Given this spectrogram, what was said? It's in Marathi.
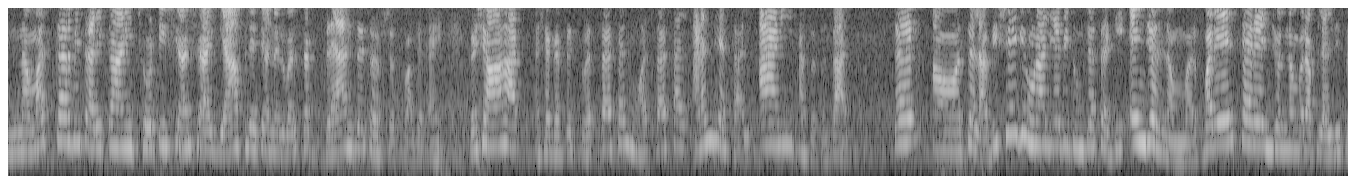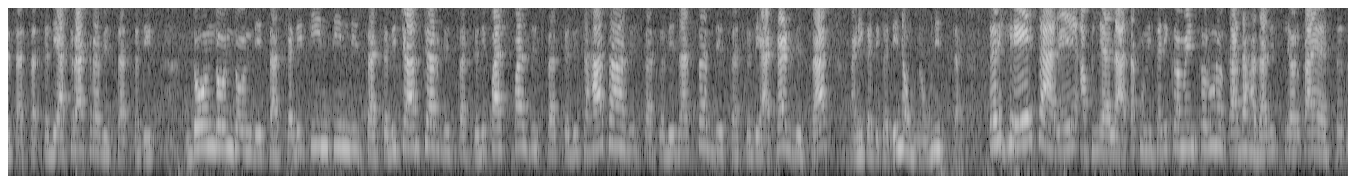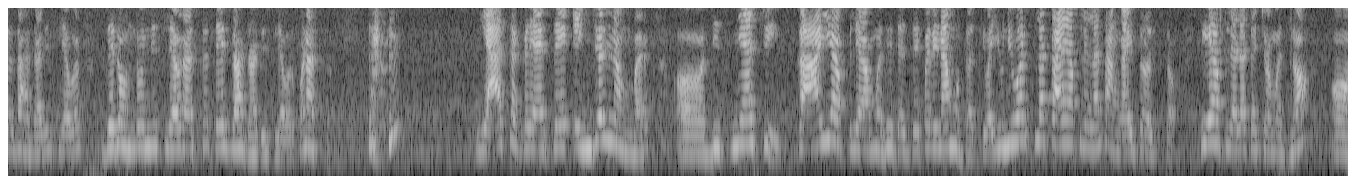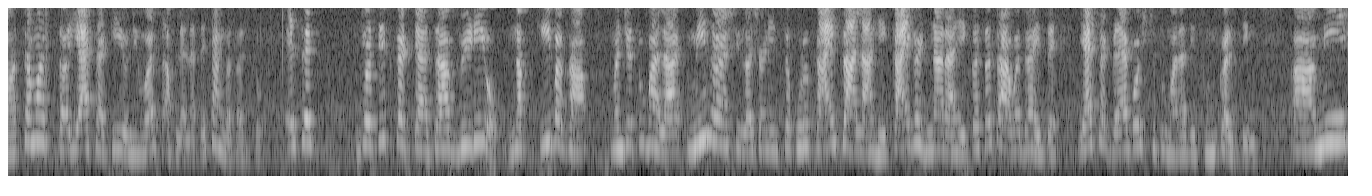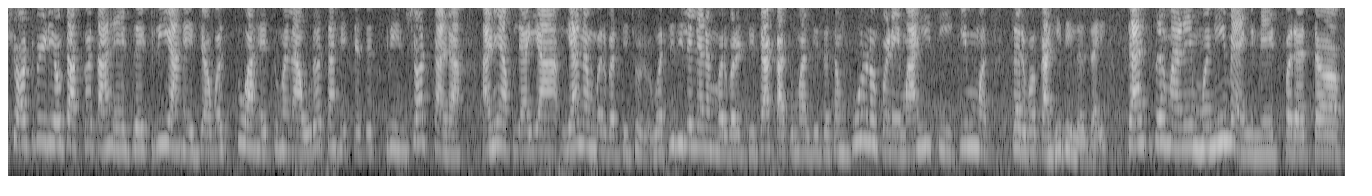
नमस्कार मी सारिका आणि छोटीशी अशा या आपल्या चॅनलवर सगळ्यांचे सहर्ष स्वागत आहे. कशा आहात? अशा करते स्वस्त असाल मस्त असाल आनंदी असाल आणि हसत असाल. तर चला विषय घेऊन आली आहे मी तुमच्यासाठी एंजल नंबर. बरेच सारे एंजल नंबर आपल्याला दिसत असतात. कधी अकरा अकरा दिसतात कधी दोन दोन दोन दिसतात कधी तीन तीन दिसतात कधी चार चार दिसतात कधी पाच पाच दिसतात कधी सहा सहा दिसतात कधी सात सात दिसतात कधी आठ आठ दिसतात आणि कधी कधी नऊ नऊ दिसतात. तर हे सारे आपल्याला आता कुणीतरी कमेंट करू नका दहा दहा दिसल्यावर काय असतं तर दहा दहा दिसल्यावर जे दोन दोन दिसल्यावर असतं तेच दहा दहा दिसल्यावर पण असतं. तर या सगळ्याचे एंजल नंबर दिसण्याची काय आपल्यामध्ये त्याचे परिणाम होतात किंवा युनिवर्सला काय आपल्याला सांगायचं असतं हे आपल्याला त्याच्यामधनं समजतं. यासाठी युनिवर्स आपल्याला ते सांगत असतो. एस एस ज्योतिष कट्ट्याचा व्हिडिओ नक्की बघा. म्हणजे तुम्हाला मीन राशीला शनीचं पुढं काय चाल आहे काय घडणार आहे कसं सावध राहायचंय या सगळ्या गोष्टी तुम्हाला तिथून कळतील. मी शॉर्ट व्हिडिओ टाकत आहे जे ट्री आहेत ज्या वस्तू आहेत तुम्हाला आवडत आहेत त्याचे स्क्रीनशॉट काढा आणि आपल्या या या नंबरवरती छो वरती दिलेल्या नंबरवरती टाका. तुम्हाला तिथं संपूर्णपणे माहिती किंमत सर्व काही दिलं जाईल. त्याचप्रमाणे मनी मॅग्नेट परत आ-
